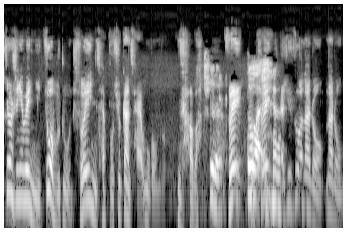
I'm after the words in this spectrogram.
正是因为你坐不住，所以你才不去干财务工作，你知道吧？是，所以对，所以你才去做那种那种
